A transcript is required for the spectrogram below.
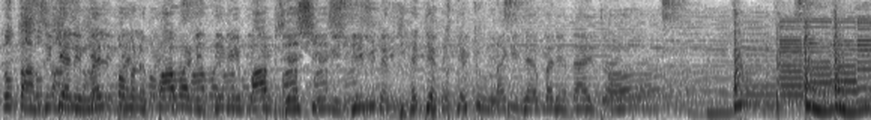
તો તા જગ્યાની માલિકા મને પાવાડી દેવી, બાપ જેસીની દેવીને ખાજે ખોટું લાગી જાય મારી નાય તો.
